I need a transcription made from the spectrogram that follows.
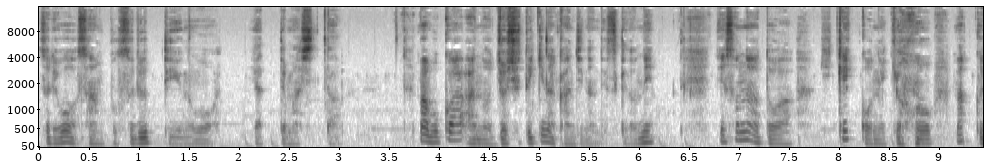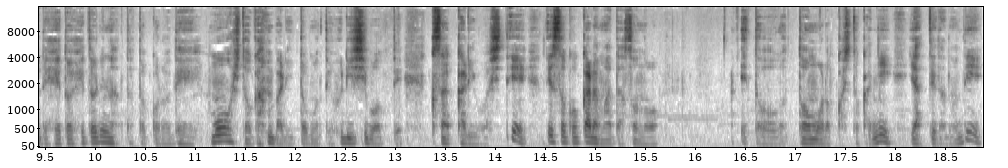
それを散布するっていうのをやってました。まあ僕はあの助手的な感じなんですけどね。で、その後は結構ね今日マックでヘトヘトになったところでもう一頑張りと思って振り絞って草刈りをして、で、そこからまたそのえっと、トウモロコシとかにやってたので、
